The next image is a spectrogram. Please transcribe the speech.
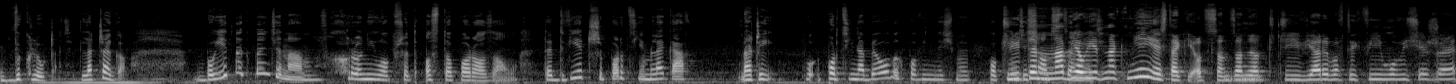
wykluczać. Dlaczego? Bo jednak będzie nam chroniło przed osteoporozą. Te dwie, trzy porcje mleka, raczej po- porcji nabiałowych powinnyśmy po Czyli 50 ten nabiał mieć. jednak nie jest taki odsądzony od czci wiary, bo w tej chwili mówi się, że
